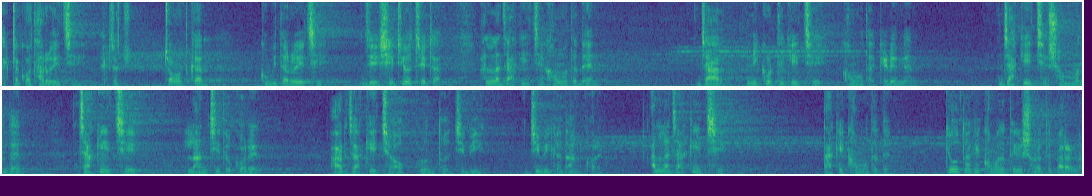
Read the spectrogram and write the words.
একটা কথা রয়েছে, একটা চমৎকার কবিতা রয়েছে যে সেটি হচ্ছে এটা, আল্লাহ যাকে ইচ্ছে ক্ষমতা দেন, যার নিকট থেকে ইচ্ছে ক্ষমতা কেড়ে নেন, যাকে ইচ্ছে সম্মান দেন, যাকে ইচ্ছে লাঞ্ছিত করেন, আর যাকে ইচ্ছে অপরন্ত জীবিক জীবিকা দান করেন। আল্লাহ যাকে ইচ্ছে তাকে ক্ষমতা দেন। কেউ তাকে ক্ষমতা থেকে সরাতে পারে না।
